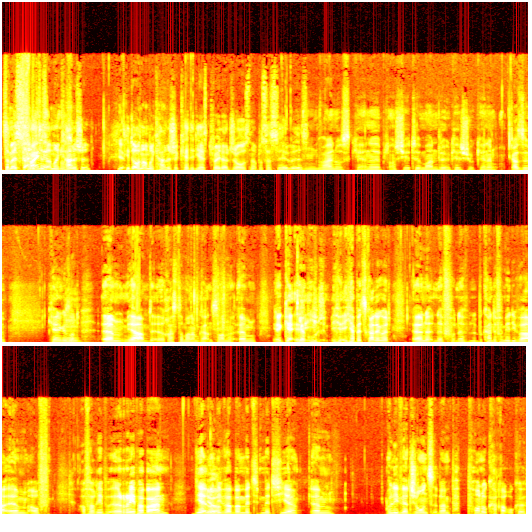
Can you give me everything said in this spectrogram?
Sag mal, ist das eigentlich das amerikanische? Ja. Es gibt auch eine amerikanische Kette, die heißt Trader Joe's. Ne? Ob das dasselbe ist? Hm, Walnusskerne, blanchierte Mandeln, Cashewkerne. Also Kerne Hm. gesund. Ähm, ja, Rastermann am Gartenzaun. Ähm, äh, Ja, ich- gut. Ich, ich, habe jetzt gerade gehört, eine äh, ne, ne, ne Bekannte von mir, die war ähm, auf, auf der Rep äh, Reeperbahn. Die, Ja. die war aber mit, mit hier ähm, Olivia Jones beim Porno-Karaoke.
